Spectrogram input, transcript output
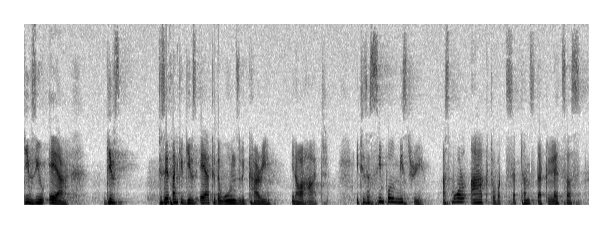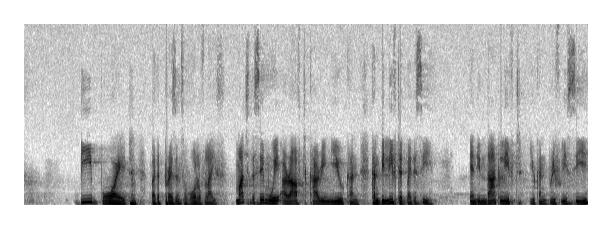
gives you air, gives, to say thank you gives air to the wounds we carry in our heart. It is a simple mystery, a small act of acceptance that lets us be buoyed by the presence of all of life. Much the same way a raft carrying you can, can be lifted by the sea. And in that lift, you can briefly see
